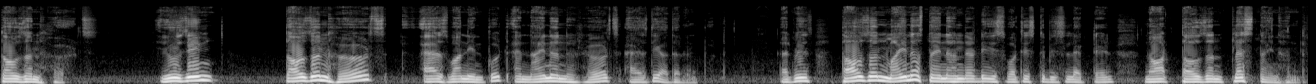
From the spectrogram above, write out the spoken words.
1000 hertz using 1000 hertz as one input and 900 hertz as the other input. That means 1000 minus 900 is what is to be selected not 1000 plus 900.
